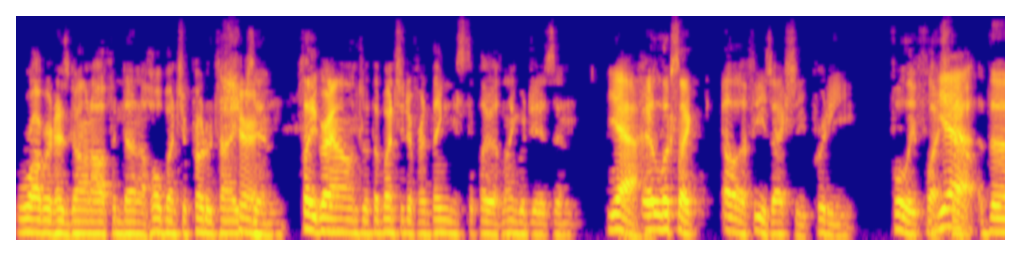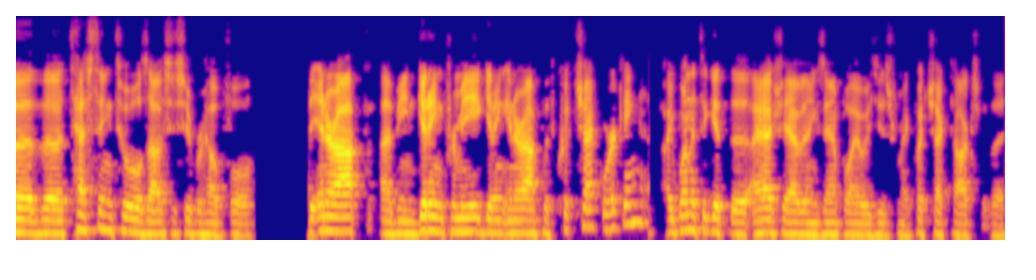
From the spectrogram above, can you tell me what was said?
Robert has gone off and done a whole bunch of prototypes Sure. and playgrounds with a bunch of different things to play with languages, and yeah, it looks like LFE is actually pretty fully fleshed yeah, out. the the testing tool is obviously super helpful. The interop, I mean, getting for me, getting interop with QuickCheck working. I wanted to get the. I actually have an example I always use for my QuickCheck talks for the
